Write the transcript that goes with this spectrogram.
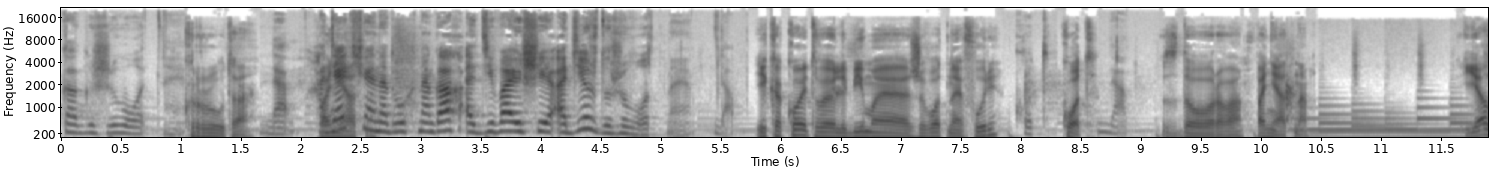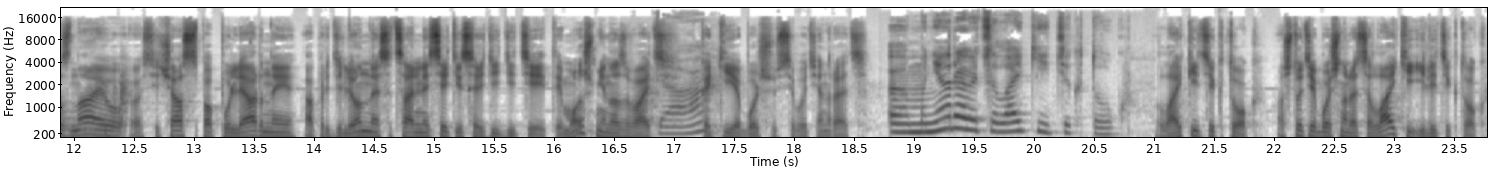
как, животное. Круто. Да. Понятно. Ходячее на двух ногах, одевающее одежду животное. Да. И какое твое любимое животное фури? Кот. Кот. Да. Здорово, понятно. Я знаю, э, сейчас популярны определенные социальные сети среди детей. Ты можешь мне назвать, Да. какие больше всего тебе нравятся? Э, мне нравятся лайки и тикток. Лайки и ТикТок. А что тебе больше нравится, лайки или ТикТок?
